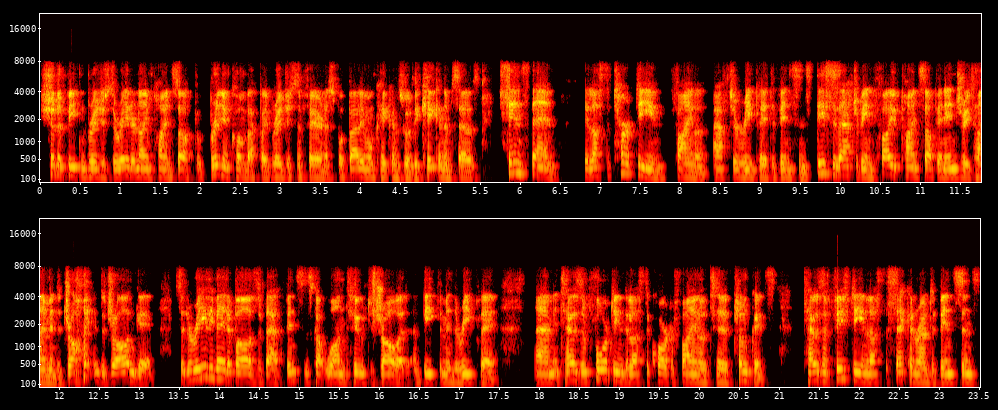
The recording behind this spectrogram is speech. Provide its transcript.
Should have beaten Brigid's. They're eight or nine points up. A brilliant comeback by Brigid's, in fairness. But Ballymun Kickhams will be kicking themselves. Since then, they lost the 13 final after replay to Vincent's. This is after being five points up in injury time in the draw in the drawing game. So they really made a balls of that. Vincent's got one two to draw it and beat them in the replay. Um, in 2014, they lost the quarter final to Plunkett's. 2015 lost the second round to Vincent's.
